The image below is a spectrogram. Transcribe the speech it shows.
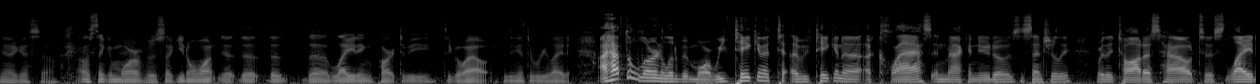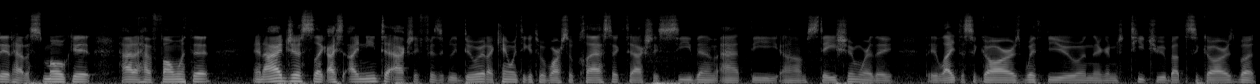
Yeah, I guess so. I was thinking more of just like you don't want the the, the, the lighting part to be to go out because then you have to relight it. I have to learn a little bit more. We've taken a t- uh, we've taken a, a class in Macanudos essentially where they taught us how to light it, how to smoke it, how to have fun with it. And I just like I, I need to actually physically do it. I can't wait to get to a Barstool Classic to actually see them at the um, station where they they light the cigars with you and they're going to teach you about the cigars. But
